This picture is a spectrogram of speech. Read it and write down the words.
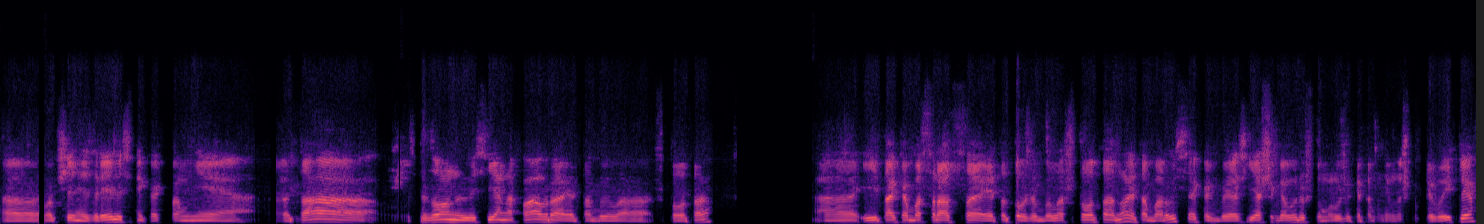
Э, вообще не зрелищный, как по мне. Да, сезон Люсьена Фавра это было что-то. Э, и так обосраться это тоже было что-то. Но это Боруссия, как бы я, я же говорю, что мы уже к этому немножко привыкли.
